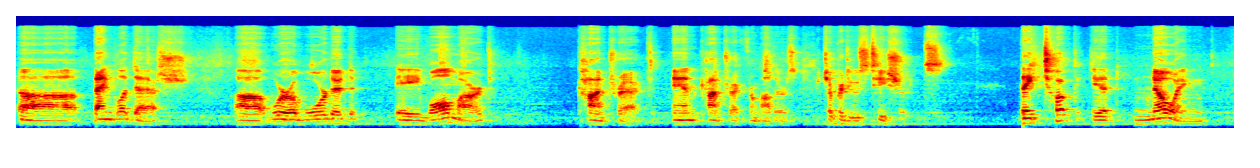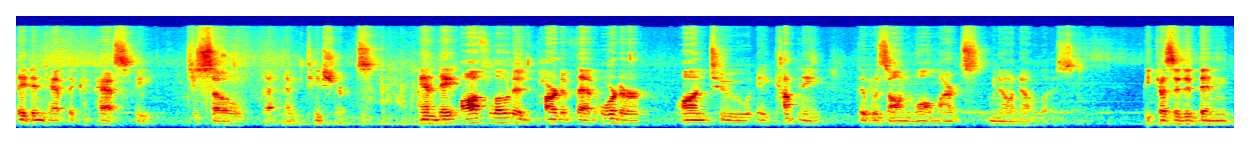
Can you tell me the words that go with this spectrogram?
uh, Bangladesh uh, were awarded a Walmart contract and contract from others to produce t-shirts. They took it knowing they didn't have the capacity to sew that many t-shirts. And they offloaded part of that order onto a company that was on Walmart's no-no list because it had been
